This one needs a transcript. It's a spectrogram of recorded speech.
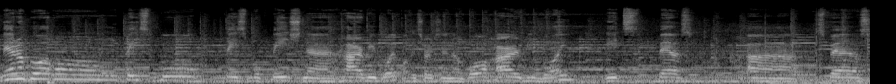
meron po akong Facebook Facebook page na Harvey Boy. Paki-search na lang po Harvey Boy. It spells uh, spells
